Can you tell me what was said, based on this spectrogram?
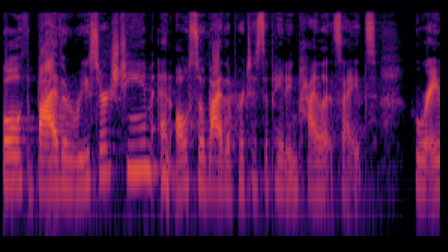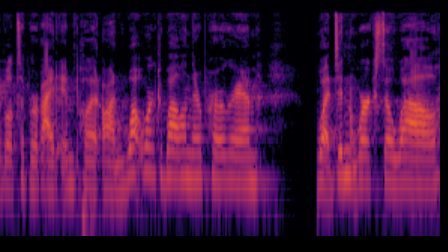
both by the research team and also by the participating pilot sites who were able to provide input on what worked well in their program, what didn't work so well,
